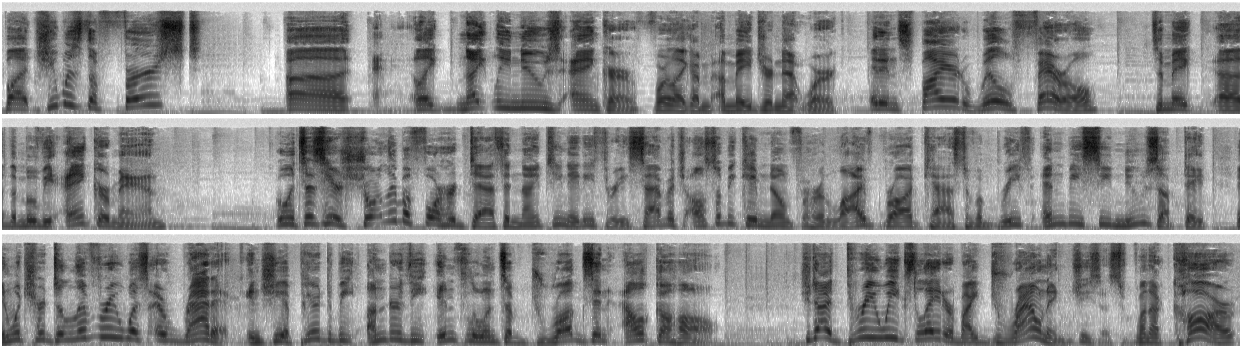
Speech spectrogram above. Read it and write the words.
but she was the first uh like nightly news anchor for like a, a major network. It inspired Will Ferrell to make uh, the movie Anchorman. Who it says here shortly before her death in 1983, Savage also became known for her live broadcast of a brief NBC News update in which her delivery was erratic and she appeared to be under the influence of drugs and alcohol. She died three weeks later by drowning, Jesus, when a car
